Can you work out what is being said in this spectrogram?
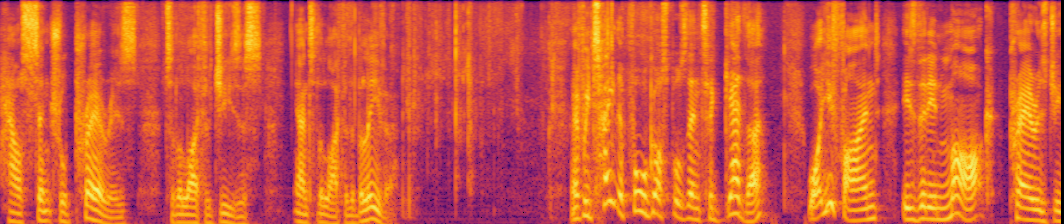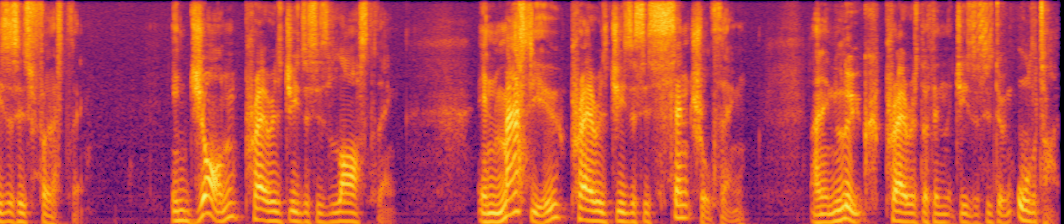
how central prayer is to the life of Jesus and to the life of the believer. And if we take the four Gospels then together, what you find is that in Mark, prayer is Jesus' first thing. In John, prayer is Jesus' last thing. In Matthew, prayer is Jesus' central thing. And in Luke, prayer is the thing that Jesus is doing all the time,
